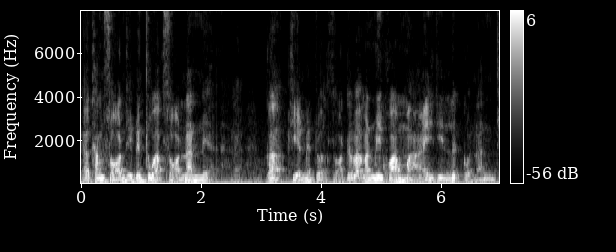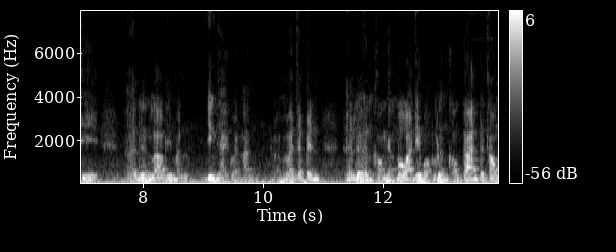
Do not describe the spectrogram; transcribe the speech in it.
เอ่อคำสอนที่เป็นตัวอักษรนั้นเนี่ยก็เขียนเป็นตัวอักษร แต่ว่ามันมีความหมายที่ลึกกว่านั้นที่ เรื่องราวที่มันยิ่งใหญ่กว่านั้นไม่ว่าจะเป็นเรื่องของอย่างเมื่อวานที่บอกเรื่องของการจะต้อง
